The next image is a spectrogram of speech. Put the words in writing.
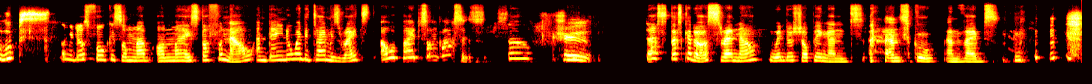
Oops. Let me just focus on my on my stuff for now, and then you know when the time is right, I will buy the sunglasses. So True. that's that's kind of us right now. Window shopping and and school and vibes.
